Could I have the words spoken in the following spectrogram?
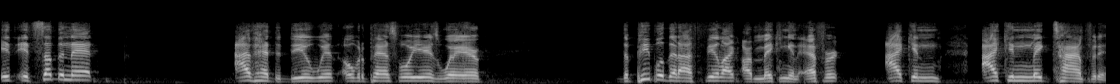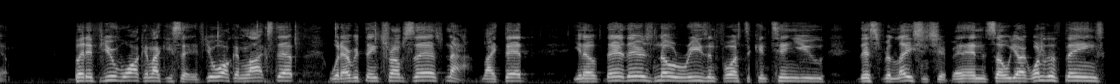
it, it's something that I've had to deal with over the past four years where the people that I feel like are making an effort, I can I can make time for them. But if you're walking, like you say, if you're walking lockstep with everything Trump says, nah, like that, you know, there there's no reason for us to continue this relationship. And, and so, yeah, like one of the things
